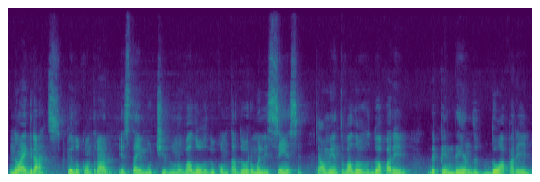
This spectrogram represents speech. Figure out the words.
não é grátis, pelo contrário, está embutido no valor do computador uma licença que aumenta o valor do aparelho, dependendo do aparelho,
